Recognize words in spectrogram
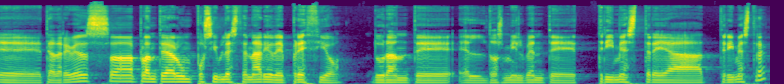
eh, ¿te atreves a plantear un posible escenario de precio durante el 2020 trimestre a trimestre?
